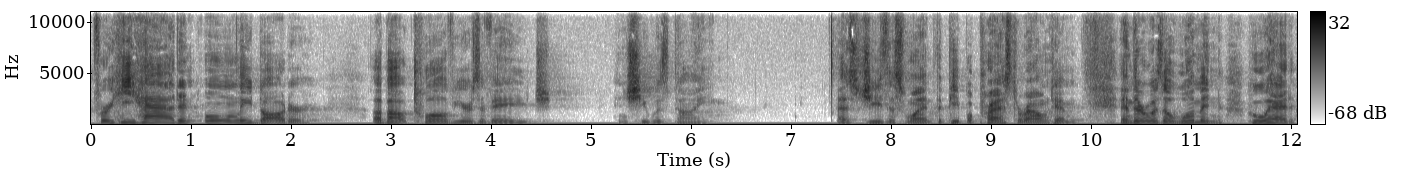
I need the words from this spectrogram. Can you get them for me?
for he had an only daughter, about 12 years of age, and she was dying. As Jesus went, the people pressed around him. And there was a woman who had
